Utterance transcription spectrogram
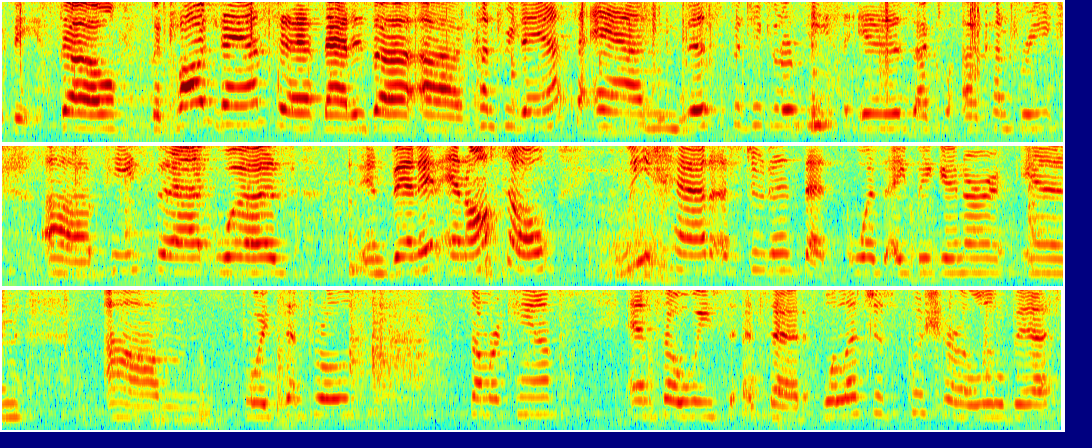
piece. So the clog dance, uh, that is a, a country dance, and this particular piece is a, a country uh, piece that was invented. And also, we had a student that was a beginner in um, Floyd Central's summer camp. And so we said, well, let's just push her a little bit.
